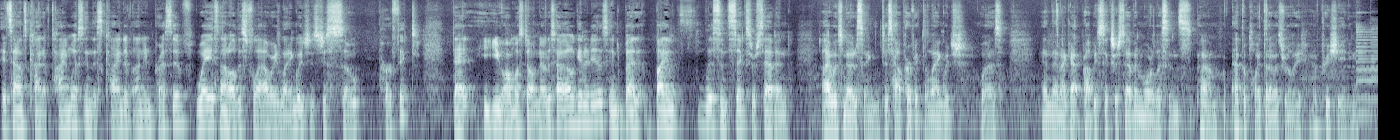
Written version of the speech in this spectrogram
it sounds kind of timeless in this kind of unimpressive way. It's not all this flowery language. It's just so perfect that you almost don't notice how elegant it is. And but by listen six or seven, I was noticing just how perfect the language was. And then I got probably six or seven more listens um, at the point that I was really appreciating it.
